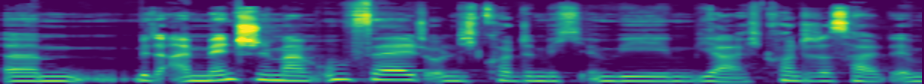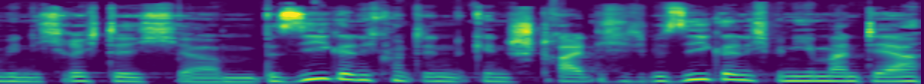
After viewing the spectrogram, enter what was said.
ähm, mit einem Menschen in meinem Umfeld und ich konnte mich irgendwie, ja, ich konnte das halt irgendwie nicht richtig ähm, besiegeln. Ich konnte den, den Streit nicht richtig besiegeln. Ich bin jemand, der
